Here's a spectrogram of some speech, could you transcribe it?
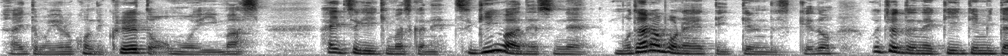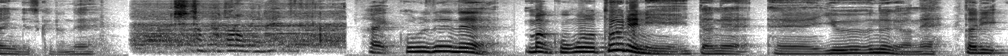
相手も喜んでくれると思います。はい、次いきますかね。次はですね、モダラボネって言ってるんですけど、これちょっとね、聞いてみたいんですけどね。ちモダラボネはい、これでね、まあ、ここのトイレに行ったね、えー、ユーヌがね、二人、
